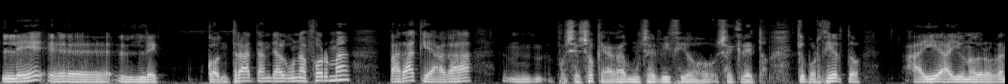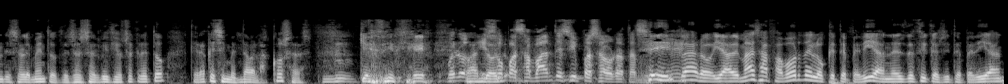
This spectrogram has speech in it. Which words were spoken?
le, eh, le contratan de alguna forma para que haga, mm, pues eso, que haga un servicio secreto. Que, por cierto, ahí hay uno de los grandes elementos de ese servicio secreto, que era que se inventaban las cosas. decir que... Bueno, eso pasaba antes y pasa ahora también. Sí, ¿eh? claro, y además a favor de lo que te pedían, es decir, que si te pedían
